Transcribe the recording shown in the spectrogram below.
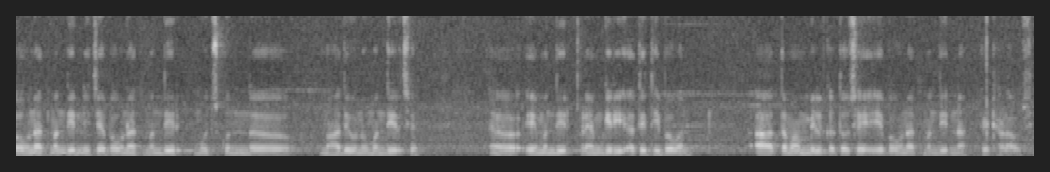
ભવનાથ મંદિર નીચે ભવનાથ મંદિર મુચકુંદ મહાદેવનું મંદિર છે. એ મંદિર પ્રેમગીરી અતિથિ ભવન આ તમામ મિલકતો છે એ ભવનાથ મંદિરના હેઠળ આવશે.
